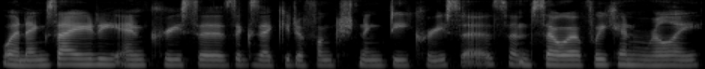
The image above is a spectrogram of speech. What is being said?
when anxiety increases, executive functioning decreases. And so, if we can really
